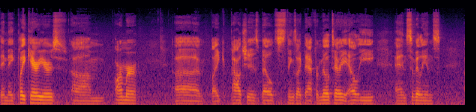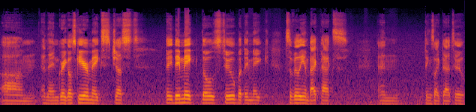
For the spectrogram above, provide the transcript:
They make plate carriers, um, armor, uh, like pouches, belts, things like that for military, LE, and civilians. Um, and then Grey Ghost Gear makes just they they make those too, but they make civilian backpacks and things like that too.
